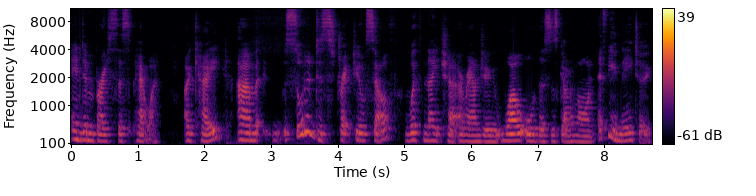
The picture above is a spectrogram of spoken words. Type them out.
and embrace this power. Okay, um, sort of distract yourself with nature around you while all this is going on, if you need to.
